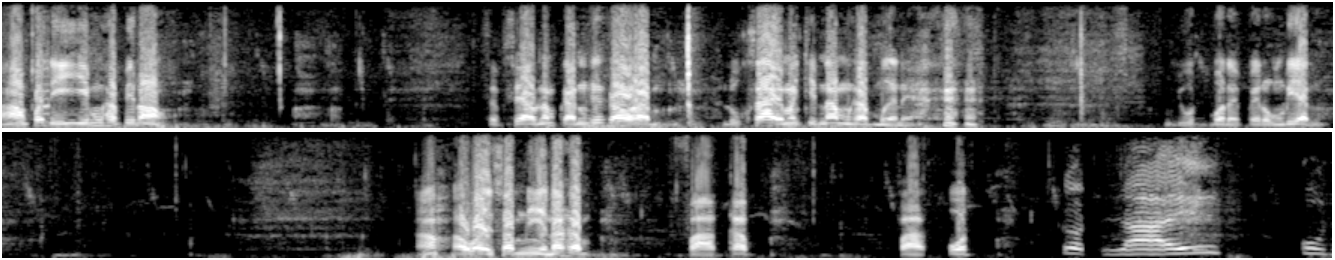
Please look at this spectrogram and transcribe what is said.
เอาพอดีอิ่มครับพี่น้องแซบๆน้ำกันคือเก่าครับ ลูกไส้มากินน้ำครับเมื่อเนี่ยหยุดบ่ได้ไปโรงเรียน เอาเอาไว้ซ้ำนี่นะครับ ฝากครับ ฝากกด กดไลค์กด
